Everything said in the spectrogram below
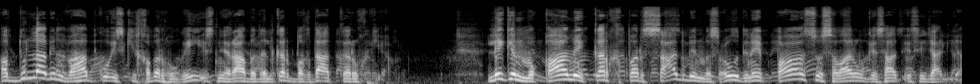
عبداللہ بن وہب کو اس کی خبر ہو گئی، اس نے راہ بدل کر بغداد کا رخ کیا۔ لیکن مقام کرخ پر سعد بن مسعود نے پانچ سو سواروں کے ساتھ اسے جا لیا۔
